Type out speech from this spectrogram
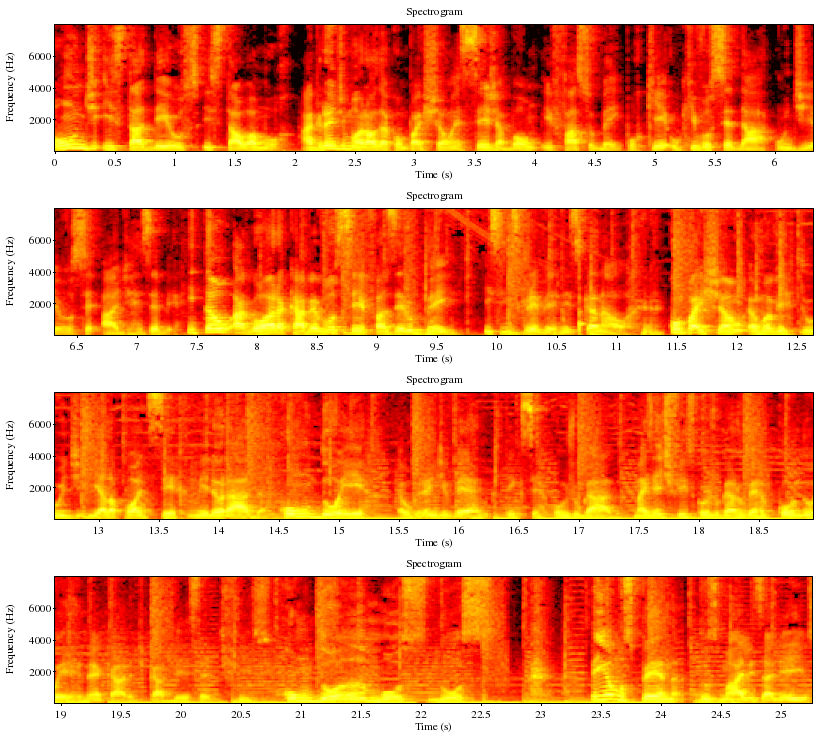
Onde está Deus, está o amor. A grande moral da compaixão é seja bom e faça o bem, porque o que você dá, um dia você há de receber. Então agora cabe a você fazer o bem e se inscrever nesse canal. compaixão é uma virtude e ela pode ser melhorada. Condoer é o grande verbo que tem que ser conjugado. Mas é difícil conjugar o verbo condoer, né, cara? De cabeça é difícil. Condoamos-nos. Tenhamos pena dos males alheios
